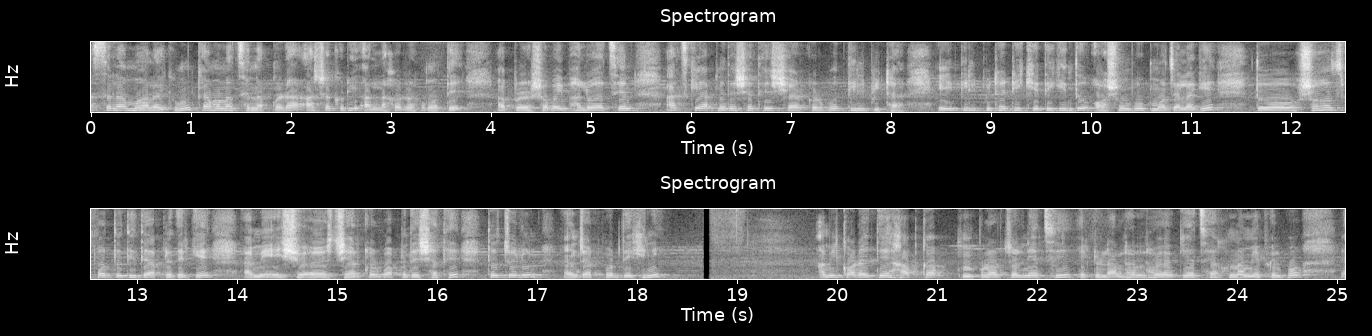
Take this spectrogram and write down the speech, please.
আসসালামু আলাইকুম। কেমন আছেন আপনারা? আশা করি আল্লাহর রহমতে আপনারা সবাই ভালো আছেন। আজকে আপনাদের সাথে শেয়ার করব তিল পিঠা। এই তিল পিঠাটি খেতে কিন্তু অসম্ভব মজা লাগে। তো সহজ পদ্ধতিতে আপনাদেরকে আমি শেয়ার করব আপনাদের সাথে। তো চলুন ঝটপট দেখিনি আমি কড়াইতে হাফ কাপ পোলার চাল নিয়েছি, একটু লাল লাল হয়ে গিয়েছে, এখন নামিয়ে ফেলব।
